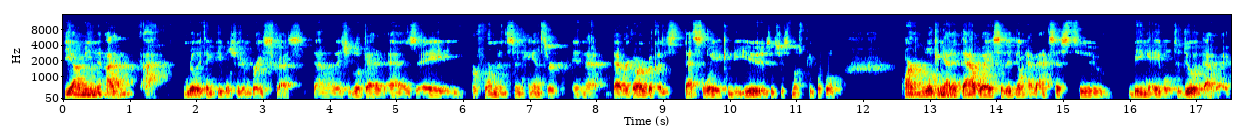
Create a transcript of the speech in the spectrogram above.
Yeah, I mean, I, I really think people should embrace stress. Uh, they should look at it as a performance enhancer in that that regard because that's the way it can be used. It's just most people aren't looking at it that way, so they don't have access to being able to do it that way.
